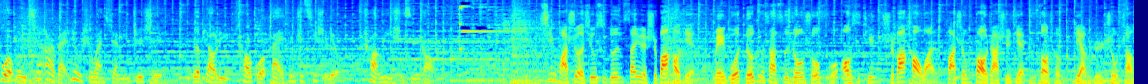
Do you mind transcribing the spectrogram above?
获五千二百六十万选民支持，得票率超过百分之七十六，创历史新高。新华社休斯敦三月十八号电，美国德克萨斯州首府奥斯汀十八号晚发生爆炸事件，造成两人受伤。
